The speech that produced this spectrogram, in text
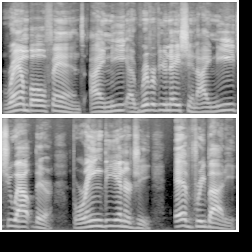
Ram Bowl fans, I need a Riverview Nation. I need you out there. Bring the energy. Everybody,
